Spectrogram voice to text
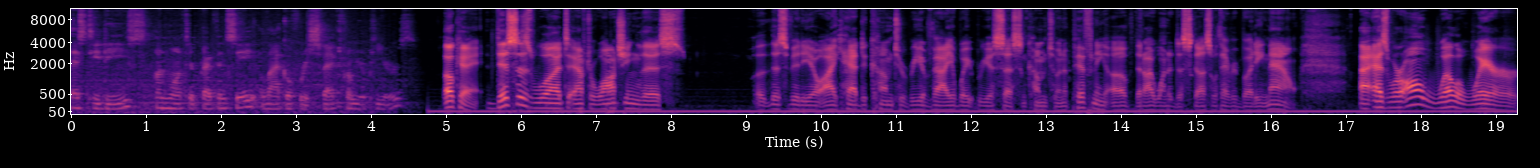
STDs, unwanted pregnancy, lack of respect from your peers. Okay, this is what after watching this uh, this video I had to come to reevaluate, reassess and come to an epiphany of that I want to discuss with everybody now. Uh, as we're all well aware,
